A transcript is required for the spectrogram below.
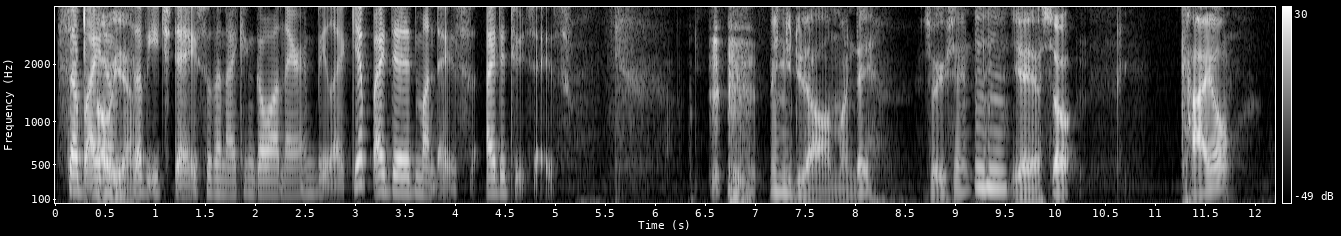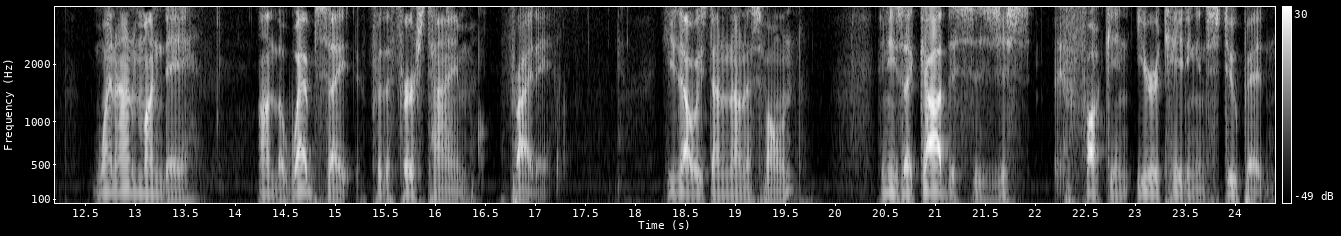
sub items yeah. of each day so then i can go on there and be like yep i did mondays i did tuesdays And you do that on Monday? Is what you're saying? Mm-hmm. Yeah, yeah. So Kyle went on Monday on the website for the first time Friday. He's always done it on his phone. And he's like, God, this is just fucking irritating and stupid.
